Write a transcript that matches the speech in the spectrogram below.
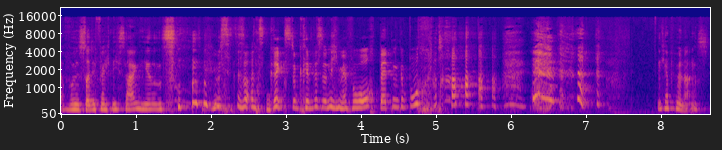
Obwohl, das sollte ich vielleicht nicht sagen hier, sonst. Sonst kriegst du, bist du nicht mehr für Hochbetten gebucht. Ich habe Höhenangst.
